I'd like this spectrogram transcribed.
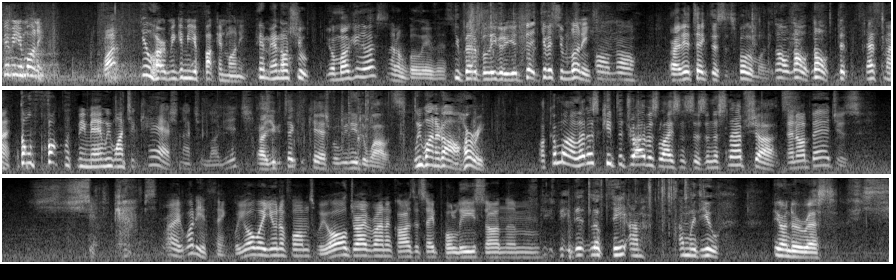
Give me your money. What? You heard me. Give me your fucking money. Hey, man, don't shoot. You're mugging us? I don't believe this. You better believe it or you're dead. Give us your money. Oh, no. All right, here, take this. It's full of money. No, no, no. Th- that's mine. Don't fuck with me, man. We want your cash, not your luggage. All right, you can take the cash, but we need the wallets. We want it all. Hurry. Oh, come on. Let us keep the driver's licenses and the snapshots. And our badges. Shit, cops. Right, what do you think? We all wear uniforms. We all drive around in cars that say police on them. Excuse me. Look, see, I'm, I'm with you. You're under arrest.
